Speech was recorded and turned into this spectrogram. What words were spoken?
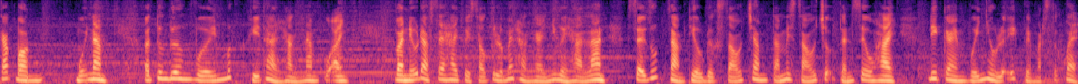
carbon mỗi năm, ở tương đương với mức khí thải hàng năm của Anh. Và nếu đạp xe 2,6 km hàng ngày như người Hà Lan sẽ giúp giảm thiểu được 686 triệu tấn CO2, đi kèm với nhiều lợi ích về mặt sức khỏe.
